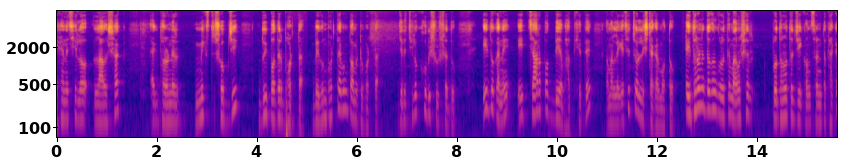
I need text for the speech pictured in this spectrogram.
এখানে ছিল লাল শাক, এক ধরনের মিক্সড সবজি, দুই পদের ভর্তা, বেগুন ভর্তা এবং টমেটো ভর্তা, যেটা ছিল খুবই সুস্বাদু। এই দোকানে এই চার পদ দিয়ে ভাত খেতে আমার লেগেছে চল্লিশ টাকার মতো। এই ধরনের দোকানগুলোতে মানুষের প্রধানত যে কনসার্নটা থাকে,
